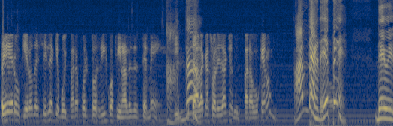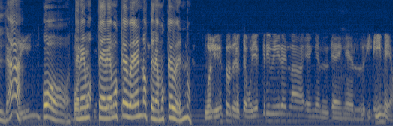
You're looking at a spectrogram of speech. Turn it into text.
pero quiero decirle que voy para Puerto Rico a finales de este mes. Y da la casualidad que voy para Boquerón. Anda, Grete. De verdad. oh, tenemos, tenemos que vernos, tenemos que vernos. Por eso te voy a escribir en, la, en, el, en el email.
